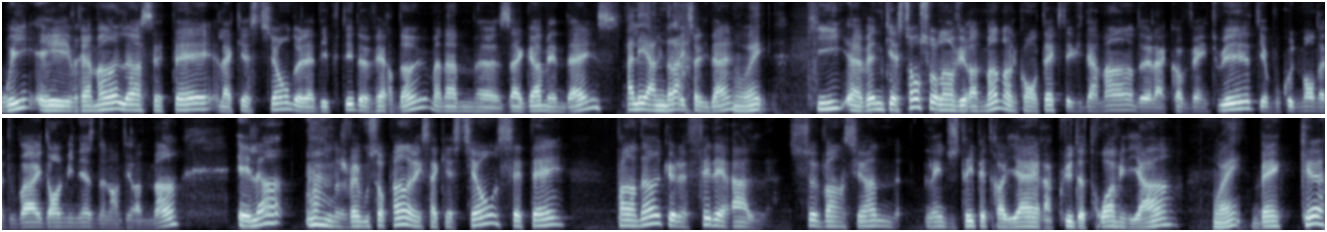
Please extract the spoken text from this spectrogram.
Oui, et vraiment, là, c'était la question de la députée de Verdun, Mme Zaga Mendes. Alejandra. solidaire. Oui. Qui avait une question sur l'environnement dans le contexte, évidemment, de la COP28. Il y a beaucoup de monde à Dubaï, dont le ministre de l'Environnement. Et là, je vais vous surprendre avec sa question. C'était pendant que le fédéral subventionne l'industrie pétrolière à plus de 3 milliards, Oui. ben que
